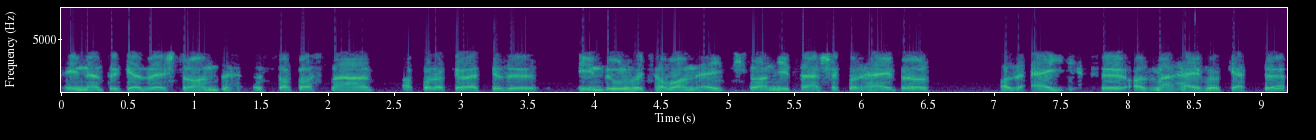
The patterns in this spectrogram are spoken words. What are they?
innentől kezdve egy strand szakasznál, akkor a következő indul, hogyha van egy strand nyitás, akkor helyből az egy fő, az már helyből kettő,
